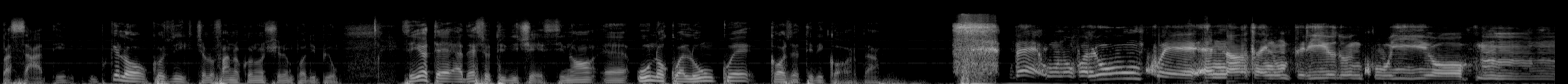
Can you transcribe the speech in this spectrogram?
passati, che lo, così ce lo fanno conoscere un po' di più. Se io a te adesso ti dicessi, no? eh, uno qualunque cosa ti ricorda? Beh, uno qualunque è nata in un periodo in cui io mm,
